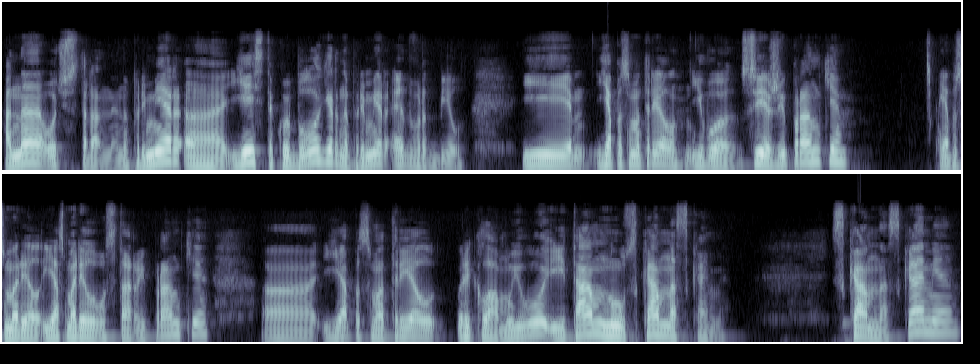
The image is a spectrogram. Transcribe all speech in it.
она очень странная. Например, э, есть такой блогер, например, Эдвард Билл. И я посмотрел его свежие пранки, я посмотрел, я смотрел его старые пранки, я посмотрел рекламу его, и там, ну, скам на скаме скам на скаме,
